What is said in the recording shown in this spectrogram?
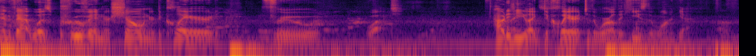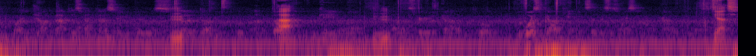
And that was proven or shown or declared through what? How did he like declare it to the world that he's the one? Yeah. Um, when John the Baptist went fasting, there was Mhm. a dove, a dove Ah. who came, uh, Mhm. uh, the Spirit of God, well, the voice of God came and said, "This is my son." Uh, Yes.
